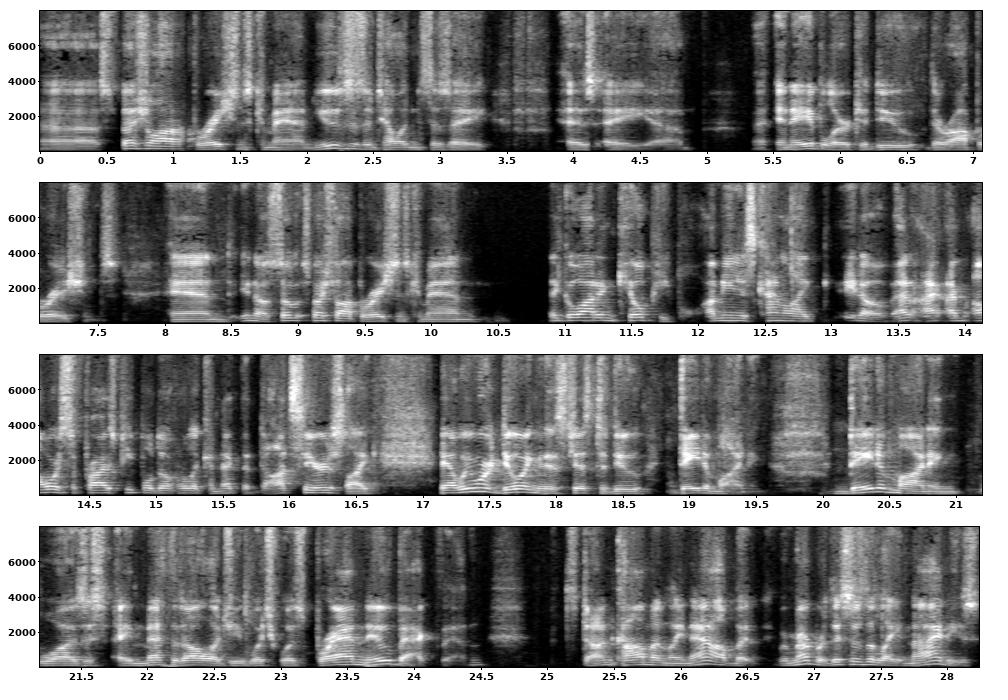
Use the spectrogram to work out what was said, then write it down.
Uh, Special Operations Command uses intelligence as a as a uh, enabler to do their operations. And you know, so Special Operations Command they go out and kill people. I mean, it's kind of like you know, I, am always surprised people don't really connect the dots here. It's like, yeah, we weren't doing this just to do data mining. Mm-hmm. Data mining was a methodology which was brand new back then. It's done commonly now, but remember, this is the late '90s,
